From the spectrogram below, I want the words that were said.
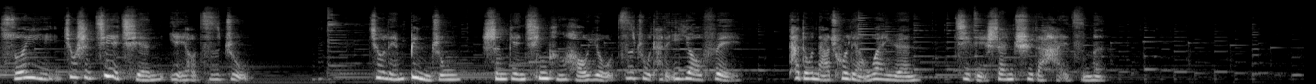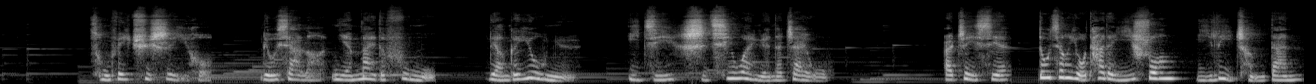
所以就是借钱也要资助。就连病中身边亲朋好友资助他的医药费，他都拿出两万元寄给山区的孩子们。丛飞去世以后，留下了年迈的父母、两个幼女以及十七万元的债务，而这些都将由他的遗孀一力承担。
